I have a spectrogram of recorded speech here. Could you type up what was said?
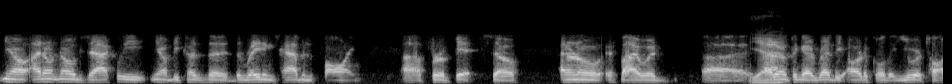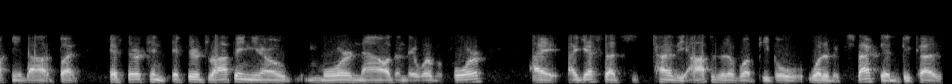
you know, I don't know exactly, you know, because the the ratings have been falling uh, for a bit. So I don't know if I would. Uh, yeah. I don't think I read the article that you were talking about, but if they're can if they're dropping, you know, more now than they were before, I, I guess that's kind of the opposite of what people would have expected because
